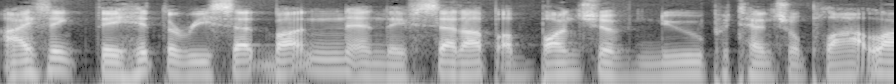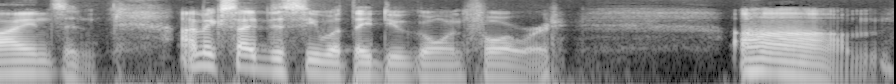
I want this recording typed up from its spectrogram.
I think they hit the reset button and they've set up a bunch of new potential plot lines and I'm excited to see what they do going forward. Um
